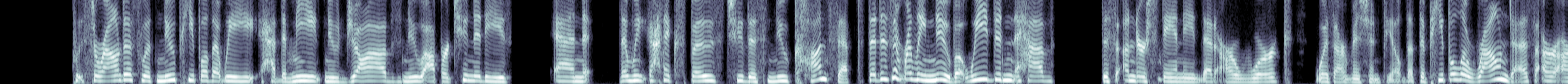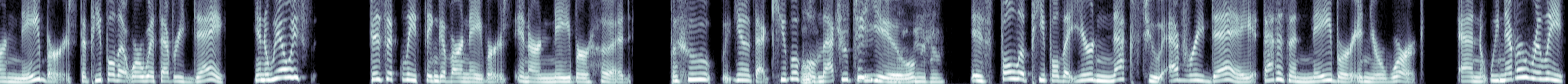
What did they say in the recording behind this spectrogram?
surround us with new people that we had to meet, new jobs, new opportunities. And then we got exposed to this new concept that isn't really new, but we didn't have this understanding that our work was our mission field, that the people around us are our neighbors, the people that we're with every day. You know, we always physically think of our neighbors in our neighborhood, but who, you know, that cubicle Won't next to you is full of people that you're next to every day. That is a neighbor in your work. And we never really,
